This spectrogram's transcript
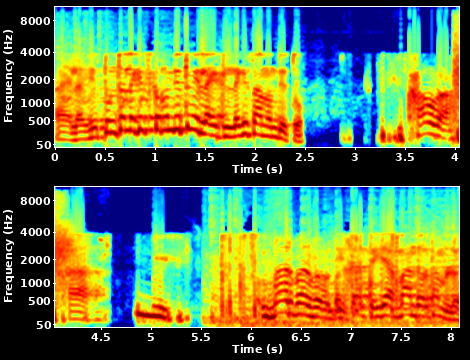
आयला हे तुमचं लगेच करून देतो मी लाइट लगेच आणून देतो? हो का? हा. बर बर बर बर. चालते या बांधावर थांबलोय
